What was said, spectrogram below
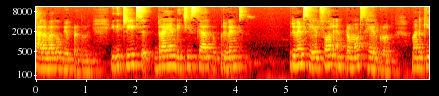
చాలా బాగా ఉపయోగపడుతుంది. ఇది treats dry and itchy scalp prevents prevents hair fall and promotes hair growth మనకి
